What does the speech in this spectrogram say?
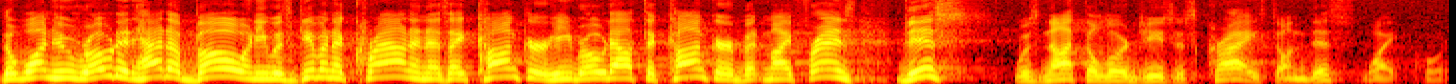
The one who rode it had a bow, and he was given a crown, and as a conqueror, he rode out to conquer. But my friends, this was not the Lord Jesus Christ on this white horse.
